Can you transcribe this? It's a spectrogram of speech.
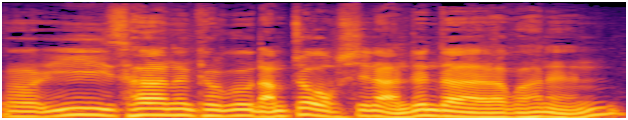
어, 이 사안은 결국 남쪽 없이는 안 된다라고 하는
